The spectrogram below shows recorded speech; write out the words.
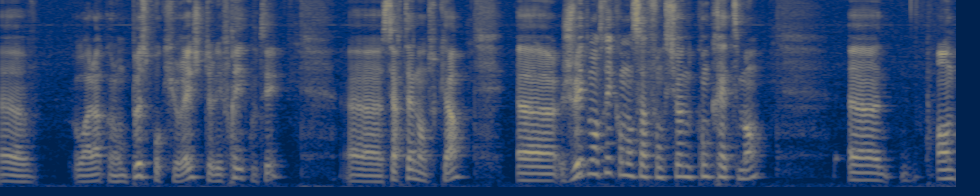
Euh, voilà, que l'on peut se procurer, je te les ferai écouter, euh, certaines en tout cas. Euh, je vais te montrer comment ça fonctionne concrètement en,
